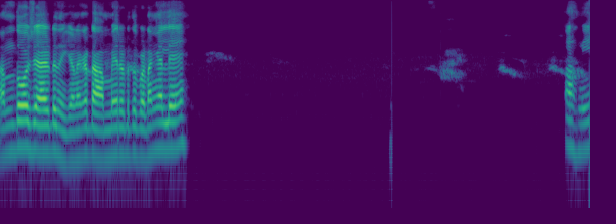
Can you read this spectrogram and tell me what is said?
സന്തോഷമായിട്ട് നിൽക്കണം. കേട്ടോ അമ്മയുടെ അടുത്ത് പിടങ്ങല്ലേ നീ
